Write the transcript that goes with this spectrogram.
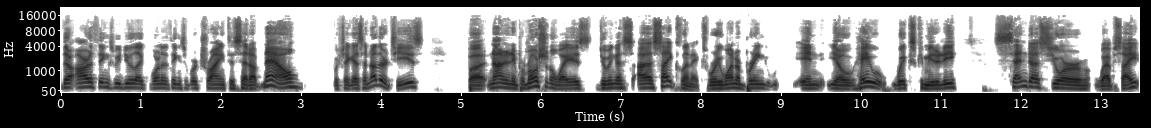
there are things we do. Like one of the things that we're trying to set up now, which I guess another tease, but not in a promotional way, is doing a, a site clinics where we want to bring in, you know, hey Wix community, send us your website.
